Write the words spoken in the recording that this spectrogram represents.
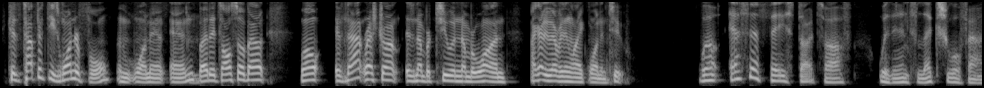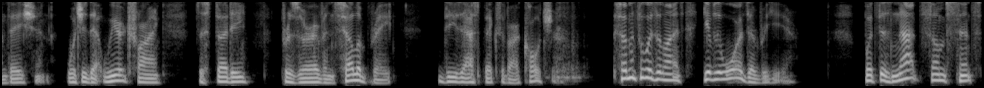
because top 50 is wonderful in one end, mm-hmm. but it's also about well, if that restaurant is number two and number one, I got to do everything like one and two. Well, SFA starts off with an intellectual foundation, which is that we are trying to study, preserve, and celebrate these aspects of our culture. Southern Foodways Alliance gives awards every year, but there's not some sense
